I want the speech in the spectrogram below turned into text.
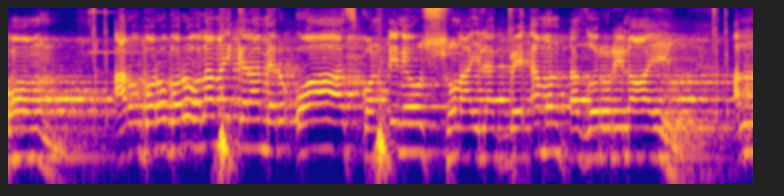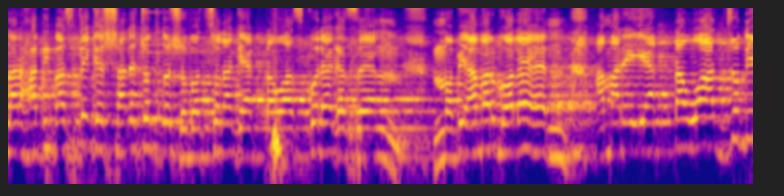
হোম। আরও বড় বড় ওলামাই কেরামের ওয়াজ কন্টিনিউ শোনাই লাগবে, এমনটা জরুরি নয়। আল্লাহর হাবিব আজ থেকে সাড়ে চোদ্দশো বছর আগে একটা ওয়াজ করে গেছেন। নবী আমার বলেন, আমার এই একটা ওয়াজ যদি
